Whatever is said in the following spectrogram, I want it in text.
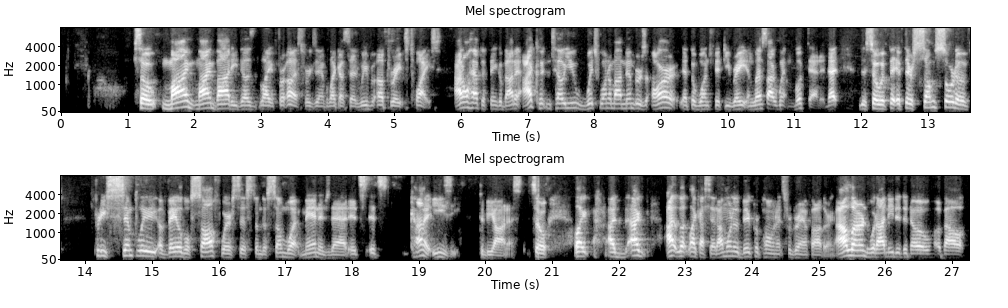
So my my body does like for us, for example, like I said, we've upped rates twice. I don't have to think about it. I couldn't tell you which one of my members are at the 150 rate unless I went and looked at it. That so if the, if there's some sort of pretty simply available software system to somewhat manage that, it's it's kind of easy to be honest. So like I I I like I said, I'm one of the big proponents for grandfathering. I learned what I needed to know about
